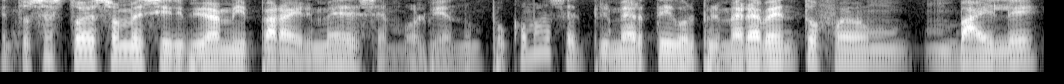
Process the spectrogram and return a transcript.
Entonces todo eso me sirvió a mí para irme desenvolviendo un poco más. El primer, te digo, el primer evento fue un, un baile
